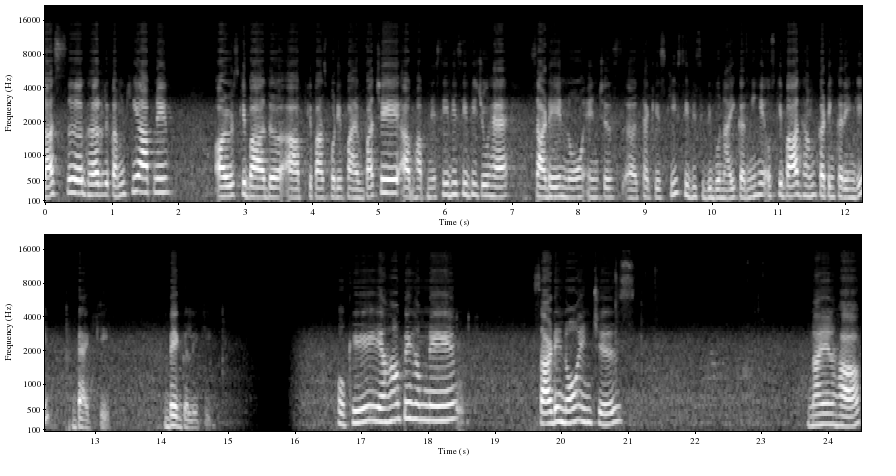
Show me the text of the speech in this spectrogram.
दस घर कम किया आपने और उसके बाद आपके पास 45 बचे अब आपने सीधी सीधी जो है साढ़े नौ इंचज़ तक इसकी सीधी सीधी बुनाई करनी है। उसके बाद हम कटिंग करेंगे बैग की, बैग गले की। ओके यहाँ पे हमने साढ़े नौ इंचज़ नाइन एंड हाफ़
